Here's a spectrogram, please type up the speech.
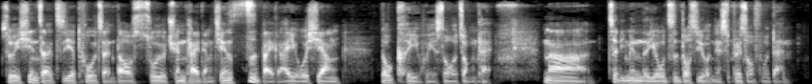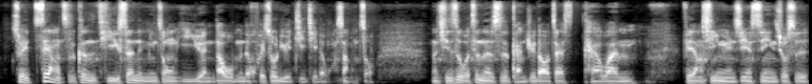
所以现在直接拓展到所有全台两千四百个 i 邮箱都可以回收的状态，那这里面的邮资都是由 Nespresso 负担，所以这样子更提升了民众意愿，那我们的回收率也节节的往上走。那其实我真的是感觉到在台湾非常幸运的这件事情就是。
